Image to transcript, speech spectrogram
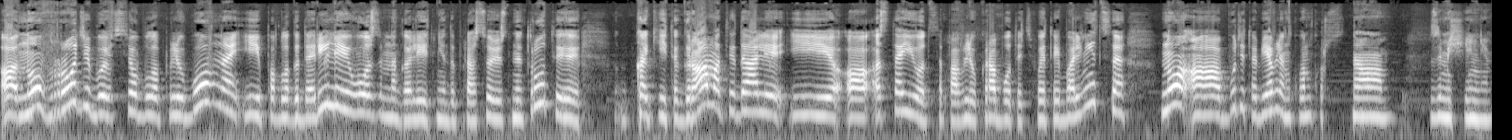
а, но вроде бы все было полюбовно, и поблагодарили его за многолетний добросовестный труд, и какие-то грамоты дали, и а, остается Павлюк работать в этой больнице, но а, будет объявлен конкурс на замещение.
